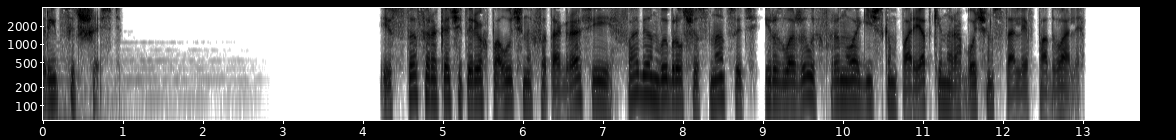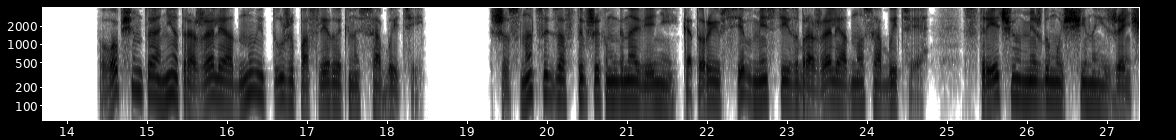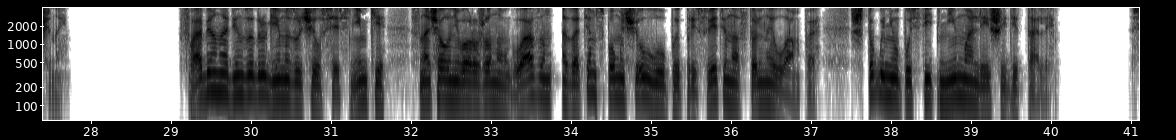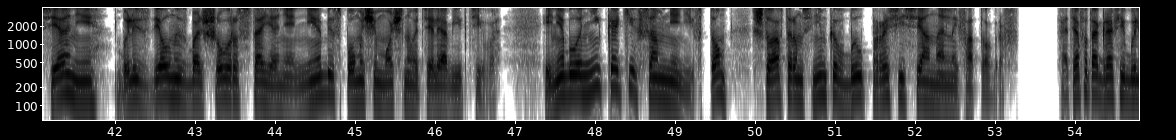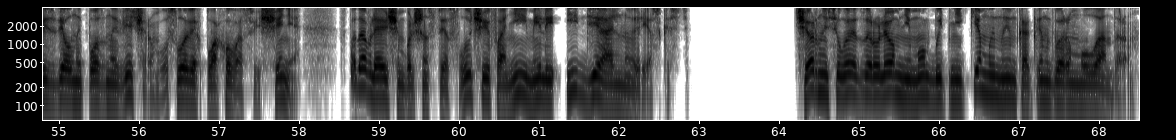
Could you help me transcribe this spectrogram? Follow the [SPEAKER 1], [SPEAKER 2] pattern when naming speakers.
[SPEAKER 1] 36. Из 144 полученных фотографий Фабиан выбрал 16 и разложил их в хронологическом порядке на рабочем столе в подвале. В общем-то, они отражали одну и ту же последовательность событий. 16 застывших мгновений, которые все вместе изображали одно событие — встречу между мужчиной и женщиной. Фабиан один за другим изучил все снимки, сначала невооруженным глазом, а затем с помощью лупы при свете настольной лампы, чтобы не упустить ни малейшей детали. Все они были сделаны с большого расстояния, не без помощи мощного телеобъектива, и не было никаких сомнений в том, что автором снимков был профессиональный фотограф. Хотя фотографии были сделаны поздно вечером в условиях плохого освещения, в подавляющем большинстве случаев они имели идеальную резкость. Черный силуэт за рулем не мог быть никем иным, как Ингваром Муландером.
